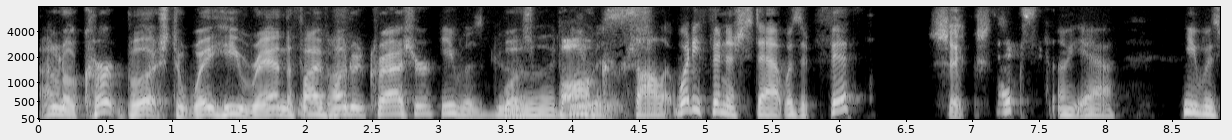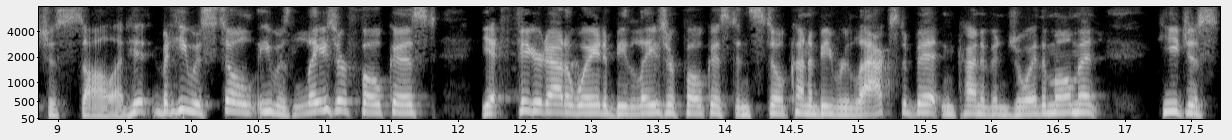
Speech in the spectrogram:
I don't know. Kurt Busch, the way he ran the 500 crasher, he was good. was He bonkers. was solid. What he finished stat was it fifth, Sixth. sixth? Oh yeah, he was just solid. He- but he was so he was laser focused, yet figured out a way to be laser focused and still kind of be relaxed a bit and kind of enjoy the moment. He just,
